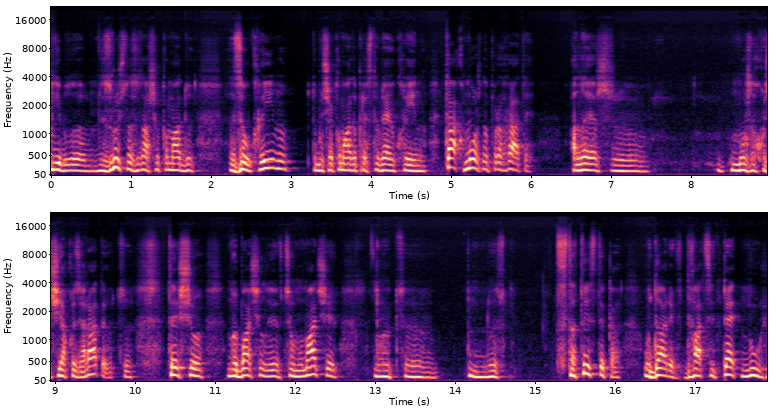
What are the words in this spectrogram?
мені було незручно за нашу команду, за Україну, тому що команда представляє Україну. Так, можна програти, але ж е, можна хоч якось грати. От е, те, що ми бачили в цьому матчі, от, е, ну, статистика ударів 25-0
